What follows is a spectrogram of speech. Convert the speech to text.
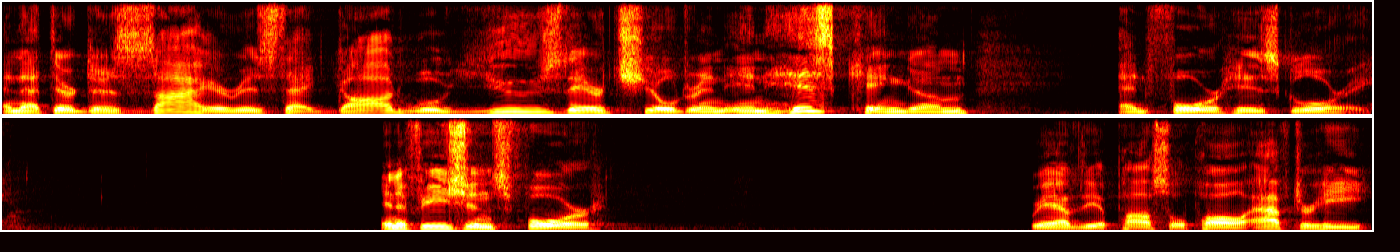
and that their desire is that God will use their children in His kingdom and for His glory. In Ephesians 4, we have the Apostle Paul, after he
